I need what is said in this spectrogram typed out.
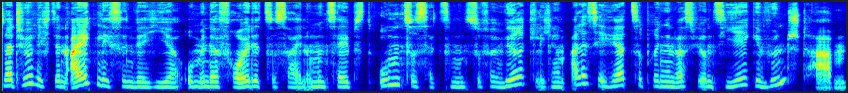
Natürlich, denn eigentlich sind wir hier, um in der Freude zu sein, um uns selbst umzusetzen, uns zu verwirklichen, um alles hierher zu bringen, was wir uns je gewünscht haben.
